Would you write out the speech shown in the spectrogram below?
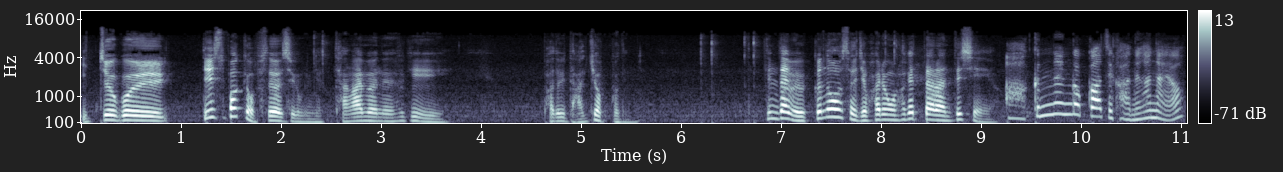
이쪽을 뛸 수밖에 없어요 지금은요. 당하면은 흙이 바둑이 낙이 없거든요. 뛴 다음에 여기 끊어서 이제 활용을 하겠다라는 뜻이에요. 아, 끝낸 것까지 가능하나요?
